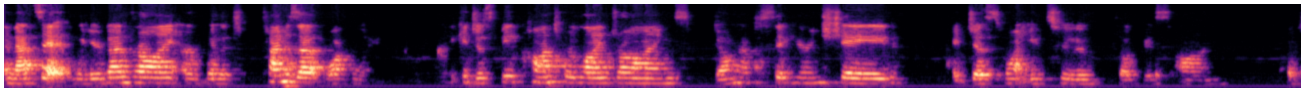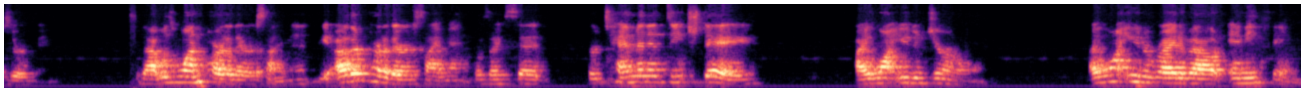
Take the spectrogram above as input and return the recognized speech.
And that's it. When you're done drawing, or when the time is up, walk away. It could just be contour line drawings. Don't have to sit here in shade. I just want you to focus on observing. So that was one part of their assignment. The other part of their assignment was I said, for 10 minutes each day, I want you to journal. I want you to write about anything.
